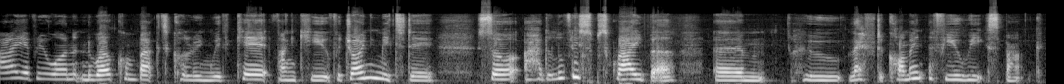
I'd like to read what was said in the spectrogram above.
Hi everyone and welcome back to Colouring with Kate. Thank you for joining me today. So I had a lovely subscriber um, who left a comment a few weeks back.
